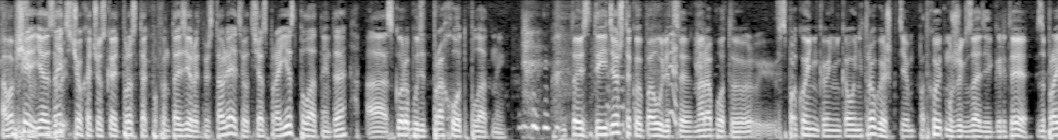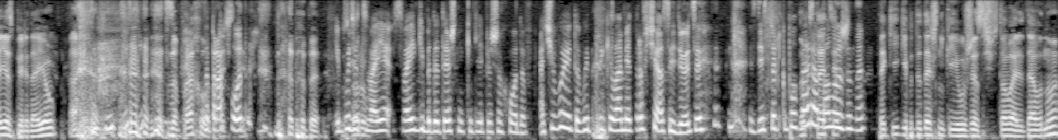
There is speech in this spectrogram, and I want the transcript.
А вообще, общем, я, знаете, что хочу сказать? Просто так пофантазировать. Представляете, вот сейчас проезд платный, да? А скоро будет проход платный. То есть ты идешь такой по улице на работу, спокойненько никого не трогаешь, к тебе подходит мужик сзади и говорит, э, за проезд передаем. За проход. За проход. Да-да-да. И будет Здорово. свои, свои ГИБДДшники для пешеходов. А чего это вы три километра в час идете? Здесь только полтора кстати, положено. Такие ГИБДДшники и уже существовали давно.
